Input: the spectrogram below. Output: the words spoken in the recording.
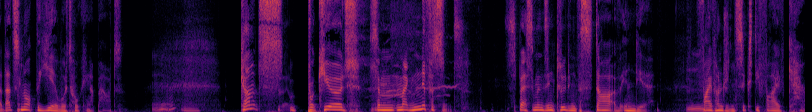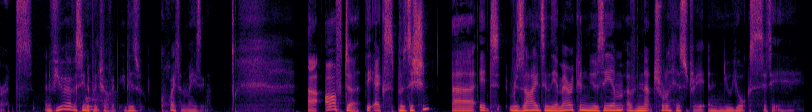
But that's not the year we're talking about. Kunz procured some magnificent specimens, including the Star of India, 565 carats. And if you've ever seen a picture of it, it is quite amazing. Uh, after the exposition, uh, it resides in the American Museum of Natural History in New York City.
